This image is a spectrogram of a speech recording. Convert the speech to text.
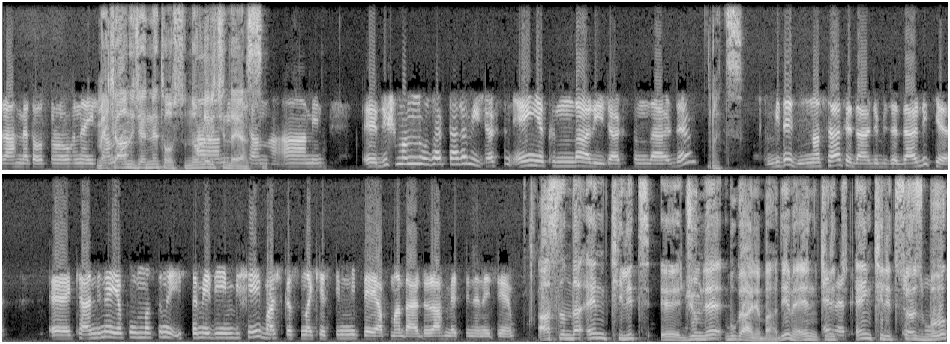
rahmet olsun ruhuna inşallah. Mekanı cennet olsun, nurlar Amin içinde yatsın. inşallah, Amin. E, düşmanını uzakta aramayacaksın, en yakınında arayacaksın derdi. Evet. Bir de nasihat ederdi bize derdi ki e, kendine yapılmasını istemediğin bir şeyi başkasına kesinlikle yapma derdi rahmetli neneciğim. Aslında en kilit e, cümle bu galiba değil mi? En kilit Evet. en kilit söz bu.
